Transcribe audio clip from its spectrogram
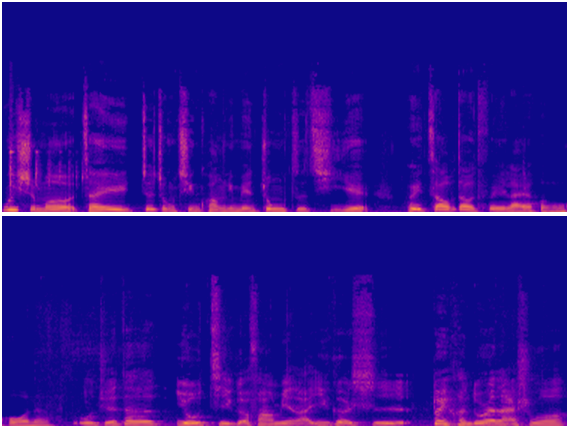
为什么在这种情况里面，中资企业会遭到飞来横祸呢？我觉得有几个方面啊，一个是对很多人来说，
